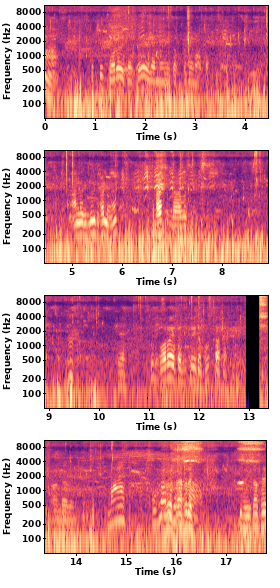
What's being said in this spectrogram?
মাছ? খুব বড় হইতাছে রান্না এটা ছোট মাছ আমরা কি জমিতে খাইলো হ্যাঁ? খুব বড় হইতাছে তুই এটা বুঝতে আসা মাছ আছে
